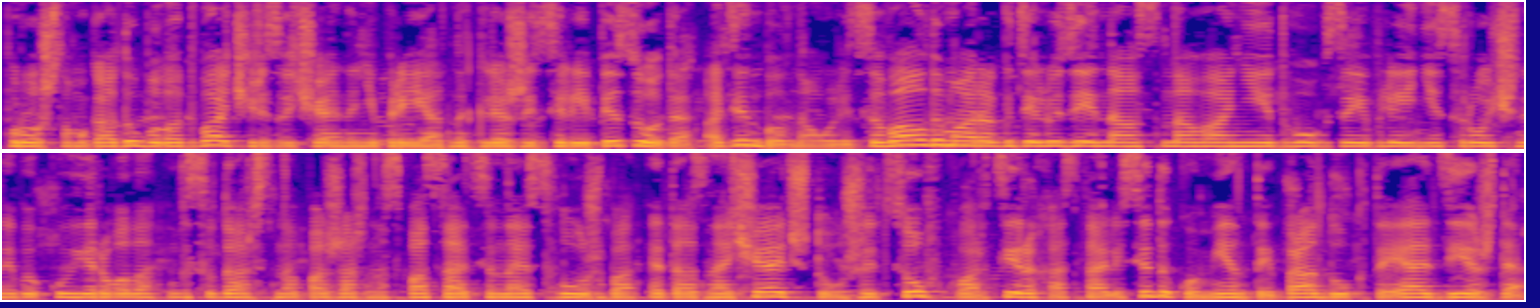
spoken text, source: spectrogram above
В прошлом году было два чрезвычайно неприятных для жителей эпизода. Один был на улице Валдемара, где людей на основании двух заявлений срочно эвакуировала Государственная пожарно-спасательная служба. Это означает, что у жильцов в квартирах остались и документы, и продукты, и одежда.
